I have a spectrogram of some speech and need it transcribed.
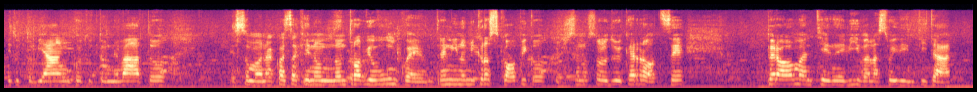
è tutto bianco, tutto innevato. Insomma è una cosa che non, non trovi ovunque, un trenino microscopico, ci sono solo due carrozze però mantiene viva la sua identità.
